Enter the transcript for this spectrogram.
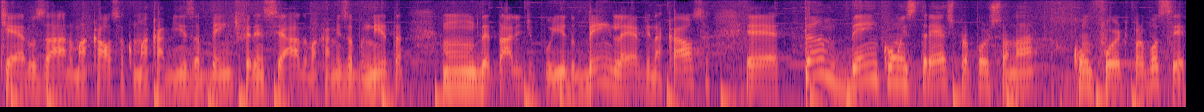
quer usar uma calça com uma camisa bem diferenciada, uma camisa bonita, um detalhe de puído bem leve na calça, é, também com estresse proporcionar conforto para você.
